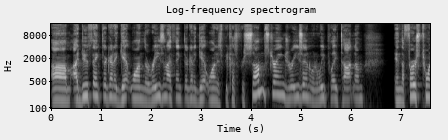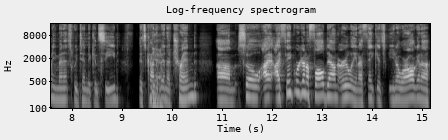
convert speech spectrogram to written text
Um, I do think they're going to get one. The reason I think they're going to get one is because for some strange reason, when we play Tottenham, in the first 20 minutes, we tend to concede. It's kind yeah. of been a trend. Um, so I, I think we're going to fall down early, and I think it's you know we're all going to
